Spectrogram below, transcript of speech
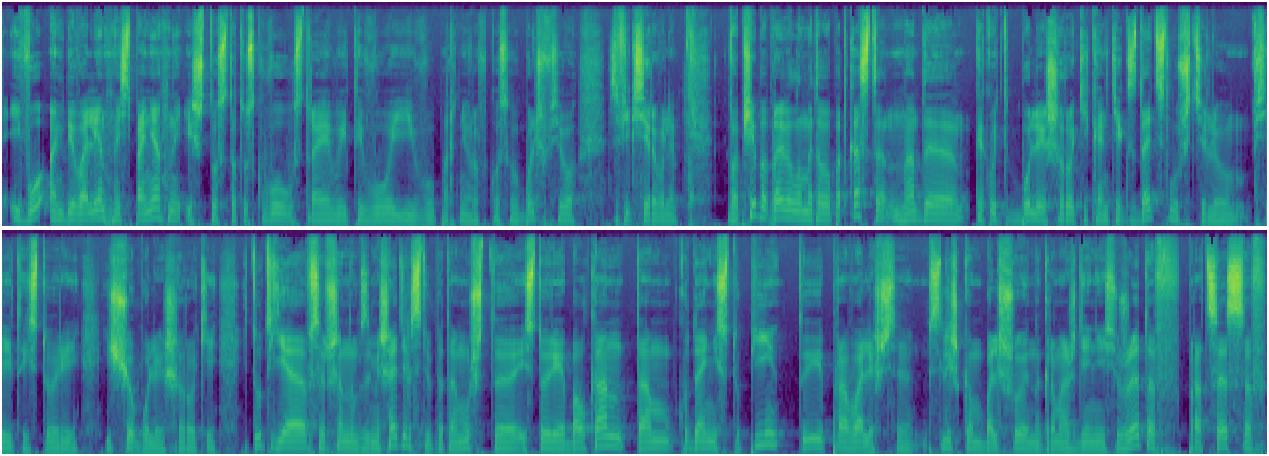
его амбивалентность понятна, и что статус-кво устраивает его и его партнеров Косово больше всего зафиксировали. Вообще, по правилам этого подкаста, надо какой-то более широкий контекст дать слушателю всей этой истории, еще более широкий. И тут я в совершенном замешательстве, потому что история Балкан, там куда ни ступи, ты провалишься. Слишком большое нагромождение сюжетов, процессов,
